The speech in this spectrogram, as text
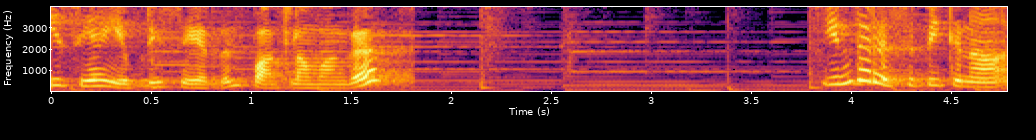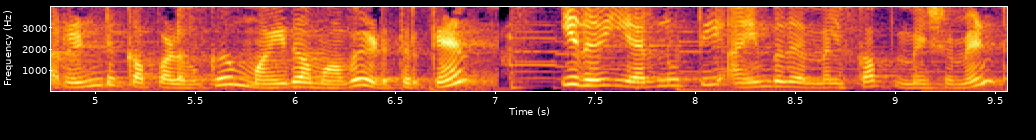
ஈஸியாக எப்படி செய்யறதுன்னு பார்க்கலாம் வாங்க. இந்த ரெசிபிக்கு நான் ரெண்டு கப் அளவுக்கு மைதா மாவு எடுத்திருக்கேன். இது இரநூத்தி ஐம்பது எம்எல் கப் மெஷர்மெண்ட்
